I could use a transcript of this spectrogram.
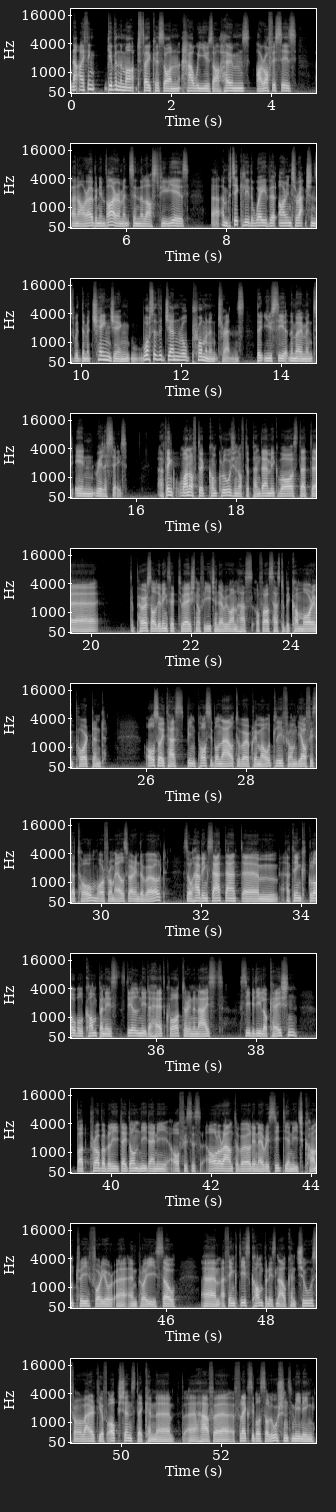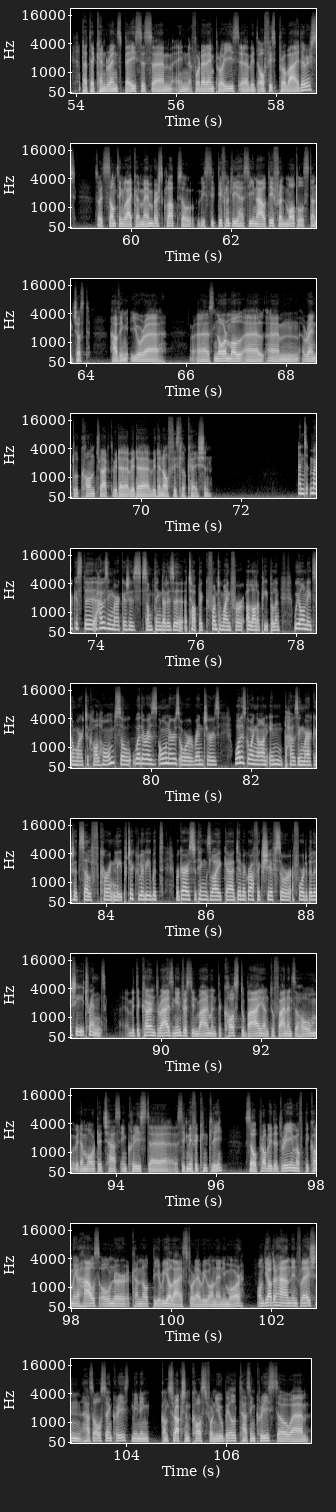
Now, I think given the marked focus on how we use our homes, our offices, and our urban environments in the last few years, uh, and particularly the way that our interactions with them are changing, what are the general prominent trends that you see at the moment in real estate? I think one of the conclusions of the pandemic was that uh, the personal living situation of each and everyone has of us has to become more important. Also, it has been possible now to work remotely from the office at home or from elsewhere in the world. So, having said that, um, I think global companies still need a headquarter in a nice CBD location, but probably they don't need any offices all around the world in every city and each country for your uh, employees. So, um, I think these companies now can choose from a variety of options. They can uh, uh, have uh, flexible solutions, meaning that they can rent spaces um, in, for their employees uh, with office providers. So it's something like a members club. So we see, definitely see now different models than just having your uh, uh, normal um, rental contract with a with a with an office location. And Markus, the housing market is something that is a, a, topic front of mind for a lot of people, and we all need somewhere to call home. So, whether as owners or renters, what is going on in the housing market itself currently, particularly with regards to things like uh, demographic shifts or affordability trends? With the current rising interest environment, the cost to buy and to finance a home with a mortgage has increased uh, significantly. So, probably the dream of becoming a house owner cannot be realized for everyone anymore. On the other hand, inflation has also increased, meaning construction cost for new build has increased. So um,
